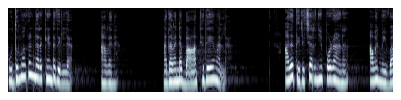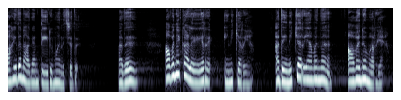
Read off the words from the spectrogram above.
പുതുമകൾ നിറക്കേണ്ടതില്ല അവന്. അതവന്റെ ബാധ്യതയുമല്ല. അത് തിരിച്ചറിഞ്ഞപ്പോഴാണ് അവൻ വിവാഹിതനാകാൻ തീരുമാനിച്ചത്. അത് അവനേക്കാളേറെ എനിക്കറിയാം. അതെനിക്കറിയാമെന്ന് അവനും അറിയാം.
